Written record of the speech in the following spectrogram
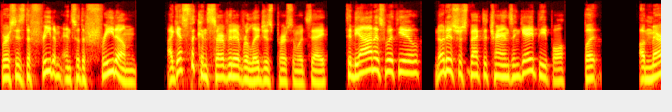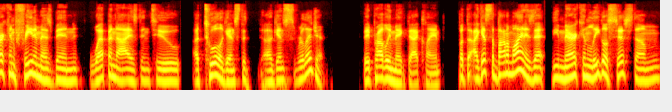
versus the freedom, and so the freedom I guess the conservative religious person would say, to be honest with you, no disrespect to trans and gay people, but American freedom has been weaponized into a tool against the against religion. They probably make that claim. But the, I guess the bottom line is that the American legal system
